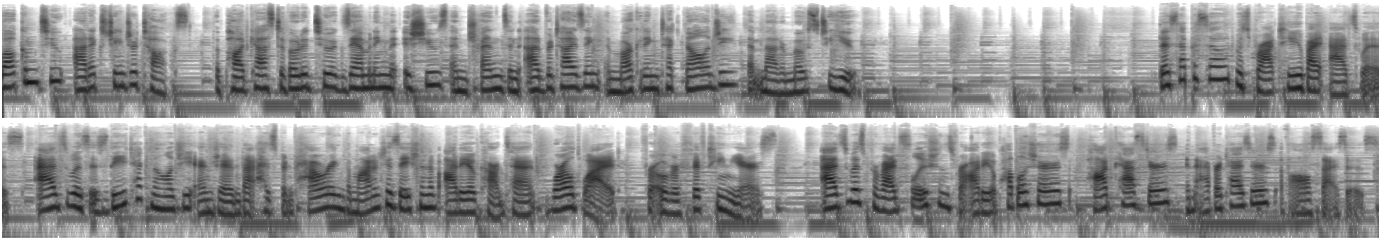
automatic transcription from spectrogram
Welcome to AdExchanger Talks, the podcast devoted to examining the issues and trends in advertising and marketing technology that matter most to you. This episode was brought to you by AdsWiz. AdsWiz is the technology engine that has been powering the monetization of audio content worldwide for over 15 years. AdsWiz provides solutions for audio publishers, podcasters, and advertisers of all sizes.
